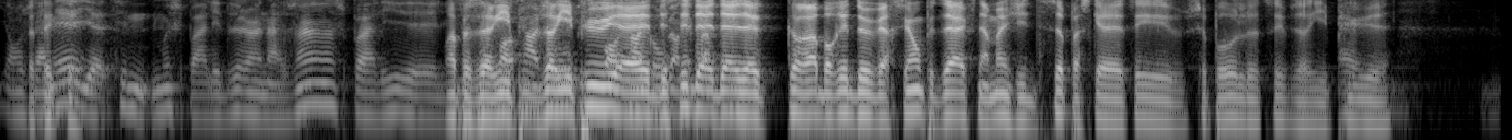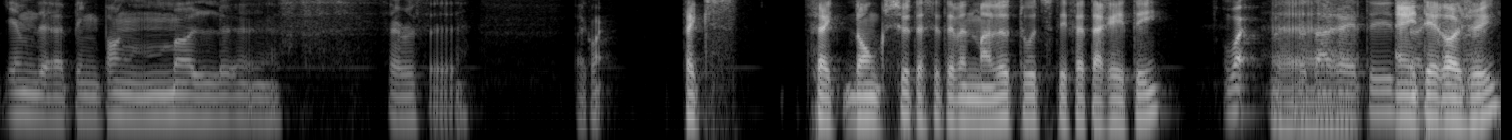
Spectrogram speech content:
Ils ont Peut-être jamais, que- il y a- tu sais, moi, je peux aller dire à un agent, je peux aller. euh, Ouais, parce que vous auriez pu, vous auriez euh, décider de, parti. de- de corroborer deux versions puis dire Ah, finalement j'ai dit ça parce que tu sais, je sais pas là, tu sais, vous auriez pu. Hey. euh, game de ping-pong molle. là. Sérieux, c'est. Fait que ouais. Fait que, c- fait que donc suite à cet événement-là, toi tu t'es fait arrêter, Ouais, je me suis fait Euh, arrêter. interroger.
